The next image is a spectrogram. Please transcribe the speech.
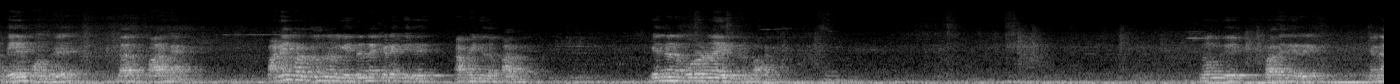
அதே போன்று அதாவது பாருங்க. பனை மரத்துல இருந்து நமக்கு என்னென்ன கிடைக்குது அப்படிங்கிறத பாருங்க. என்னென்ன பொருள்லாம் இருக்குன்னு பாருங்க. சரி. பதநீர் என்ன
